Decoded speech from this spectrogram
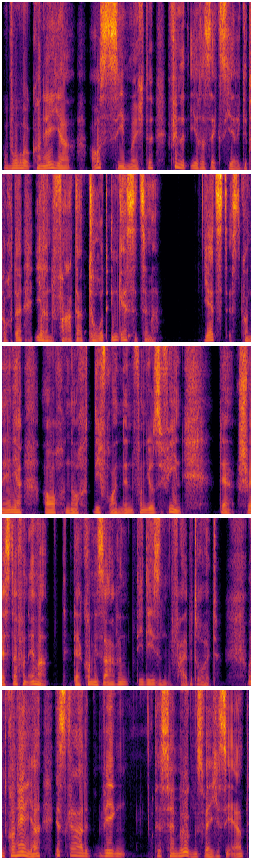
wo Cornelia ausziehen möchte, findet ihre sechsjährige Tochter ihren Vater tot im Gästezimmer. Jetzt ist Cornelia auch noch die Freundin von Josephine, der Schwester von Emma, der Kommissarin, die diesen Fall betreut. Und Cornelia ist gerade wegen des Vermögens, welches sie erbt,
